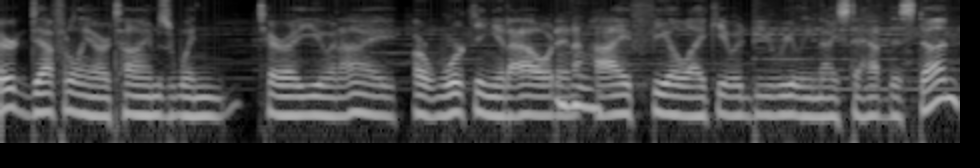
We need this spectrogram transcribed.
there definitely are times when Tara, you and I are working it out, and Mhm. I feel like it would be really nice to have this done,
